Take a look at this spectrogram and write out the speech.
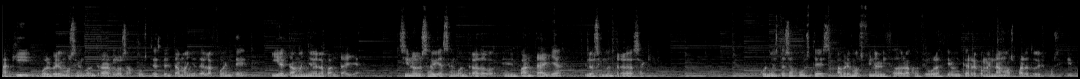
Aquí volveremos a encontrar los ajustes del tamaño de la fuente y el tamaño de la pantalla. Si no los habías encontrado en pantalla, los encontrarás aquí. Con estos ajustes habremos finalizado la configuración que recomendamos para tu dispositivo.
